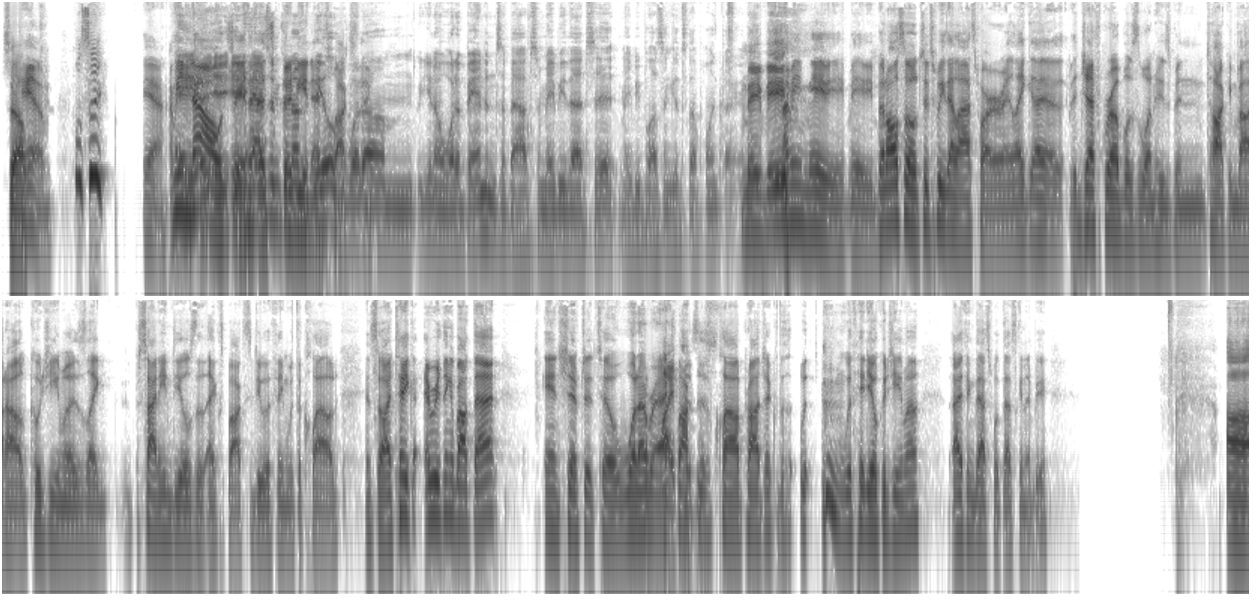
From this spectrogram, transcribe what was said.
So Damn. we'll see. Yeah. I mean, It- now I it, it hasn't been to be an unveiled Xbox what thing. um you know what Abandon's about, so maybe that's it. Maybe Blessing gets to that point there. Maybe. I mean, maybe, maybe, but also to tweak that last part, right? Like uh, Jeff Grubb was the one who's been talking about how Kojima is like signing deals with Xbox to do a thing with the cloud, and so I take everything about that and shift it to whatever Apply Xbox's this. cloud project with, with Hideo Kojima. I think that's what that's going to be. uh,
